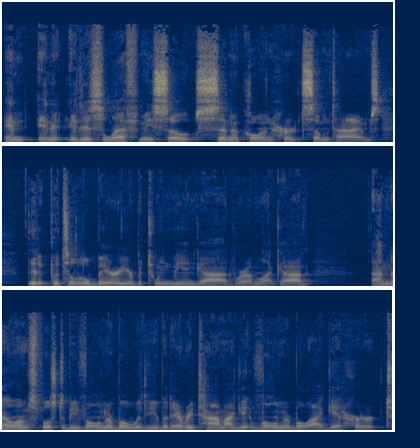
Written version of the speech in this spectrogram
And, and it, it has left me so cynical and hurt sometimes that it puts a little barrier between me and God, where I'm like, God, I know I'm supposed to be vulnerable with you, but every time I get vulnerable, I get hurt.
